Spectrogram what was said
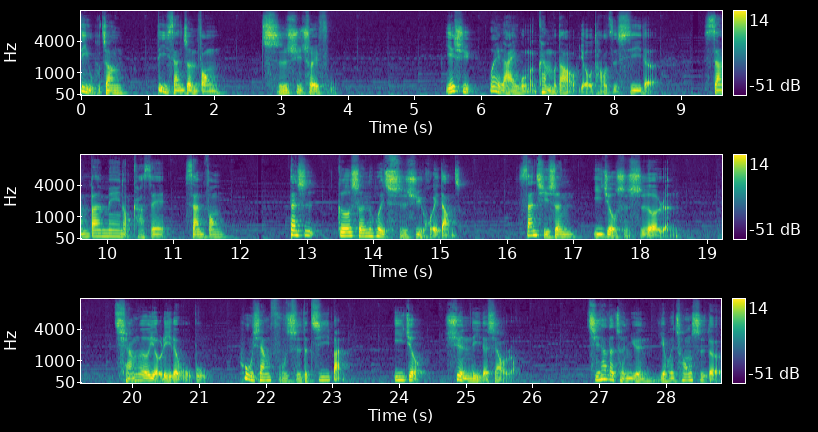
第五章，第三阵风持续吹拂。也许未来我们看不到有桃子溪的三班 Mano 卡塞三风，但是歌声会持续回荡着。三旗声依旧是十二人，强而有力的舞步，互相扶持的羁绊，依旧绚丽的笑容。其他的成员也会充实的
